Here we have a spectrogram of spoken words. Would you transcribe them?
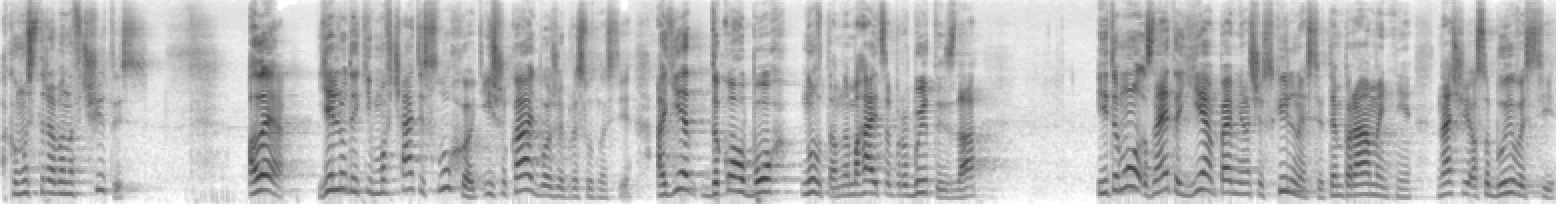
А комусь треба навчитись. Але є люди, які мовчать і слухають і шукають Божої присутності, а є до кого Бог ну, там, намагається пробитись. Да? І тому, знаєте, є певні наші схильності, темпераментні, наші особливості,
